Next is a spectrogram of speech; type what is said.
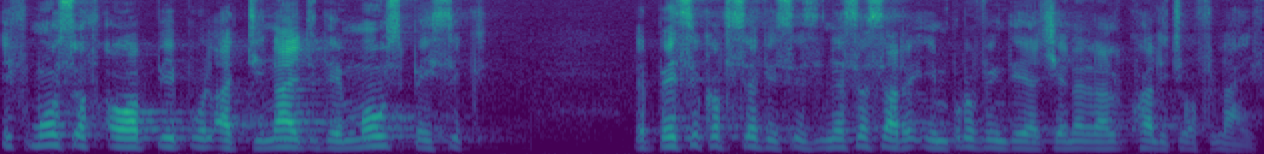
if most of our people are denied the most basic, the basic of service is necessary improving their general quality of life.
